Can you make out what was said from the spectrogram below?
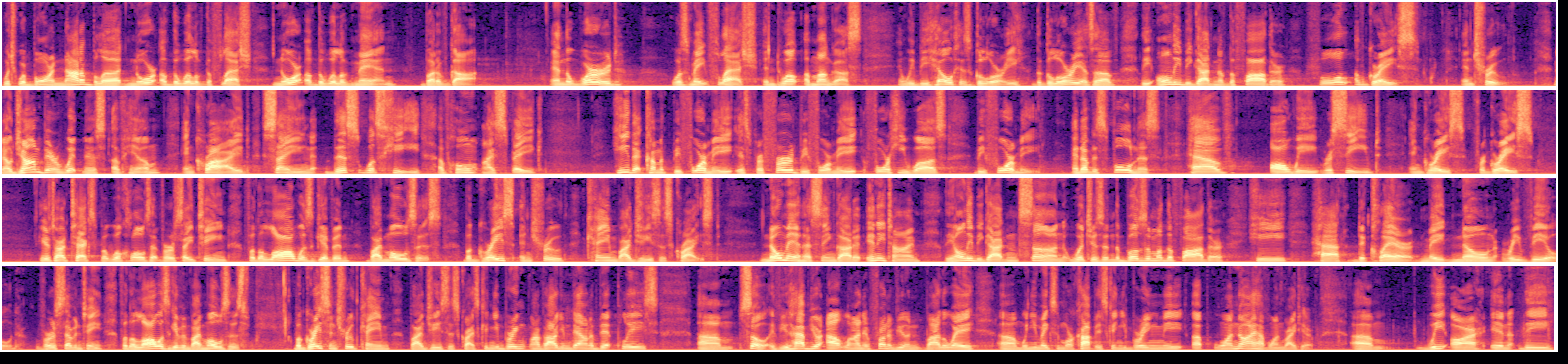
which were born not of blood, nor of the will of the flesh, nor of the will of man but of God. And the Word was made flesh and dwelt among us, and we beheld his glory, the glory as of the only begotten of the Father, full of grace and truth. Now John bare witness of him and cried, saying, This was he of whom I spake. He that cometh before me is preferred before me, for he was before me. And of his fullness have all we received, and grace for grace. Here's our text, but we'll close at verse 18. For the law was given by Moses, but grace and truth came by Jesus Christ. No man has seen God at any time. The only begotten Son, which is in the bosom of the Father, he hath declared, made known, revealed. Verse 17 For the law was given by Moses but grace and truth came by Jesus Christ. Can you bring my volume down a bit, please? Um, so, if you have your outline in front of you, and by the way, um, when you make some more copies, can you bring me up one? No, I have one right here. Um, we are in the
